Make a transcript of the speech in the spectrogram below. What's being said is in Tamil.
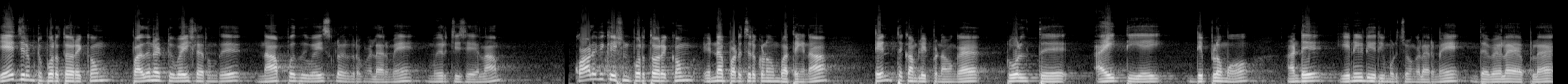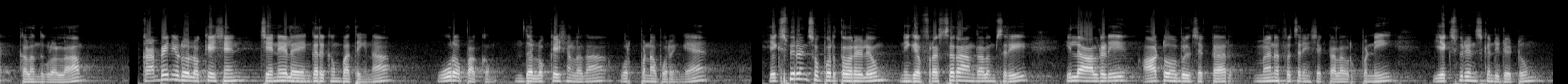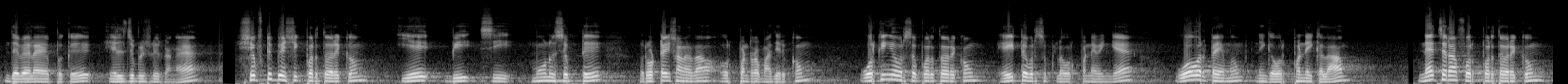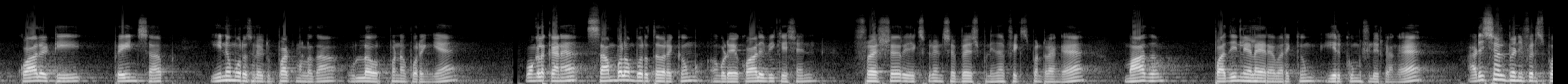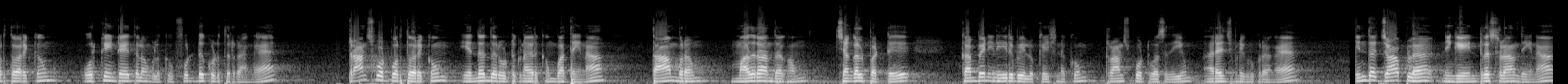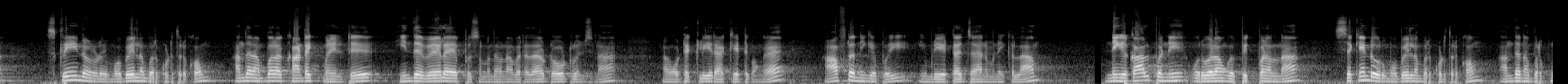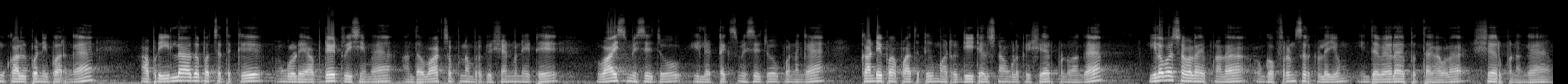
ஏஜ் லிமிட் பொறுத்த வரைக்கும் பதினெட்டு வயசுலேருந்து நாற்பது வயசுக்குள்ள இருக்கிறவங்க எல்லாருமே முயற்சி செய்யலாம். குவாலிஃபிகேஷன் பொறுத்த வரைக்கும் என்ன படிச்சிருக்கணும் பார்த்தீங்கன்னா டென்த்து கம்ப்ளீட் பண்ணவங்க twelfth ITI diploma and any degree முடித்தவங்க எல்லாருமே இந்த வேலைவாய்ப்பில் கலந்து கொள்ளலாம். கம்பெனியோட லொக்கேஷன் சென்னையில் எங்கே இருக்குன்னு பார்த்தீங்கன்னா ஊரப்பாக்கம். இந்த லொக்கேஷனில் தான் ஒர்க் பண்ண போகிறீங்க எக்ஸ்பீரியன்ஸை பொறுத்தவரையிலும் நீங்கள் ஃப்ரெஷராக இருந்தாலும் சரி இல்லை ஆல்ரெடி ஆட்டோமொபைல் செக்டார் மேனுஃபேக்சரிங் செக்டாரில் ஒர்க் பண்ணி எக்ஸ்பீரியன்ஸ் கேண்டிடேட்டும் இந்த வேலைவாய்ப்புக்கு எலிஜிபிள் சொல்லியிருக்காங்க. ஷிஃப்ட் பேசிக் பொறுத்த வரைக்கும் ஏபிசி மூணு ஷிஃப்ட்டு ரொட்டேஷனில் தான் ஒர்க் பண்ணுற மாதிரி இருக்கும். ஒர்க்கிங் ஹவர்ஸை பொறுத்த வரைக்கும் எயிட் ஹவர் ஷிஃப்ட்டில் ஒர்க் பண்ணுவீங்க. ஓவர் டைமும் நீங்கள் ஒர்க் பண்ணிக்கலாம். நேச்சர் ஆஃப் ஒர்க் பொறுத்த வரைக்கும் குவாலிட்டி பெயிண்ட் ஷாப் இன்னும் ஒரு சில டிபார்ட்மெண்ட்டில் தான் உள்ளே ஒர்க் பண்ண போகிறீங்க உங்களுக்கான சம்பளம் பொறுத்த வரைக்கும் உங்களுடைய குவாலிஃபிகேஷன் ஃப்ரெஷர் எக்ஸ்பீரியன்ஸை பேஸ் பண்ணி தான் ஃபிக்ஸ் பண்ணுறாங்க மாதம் பதினேழாயிரம் வரைக்கும் இருக்கும்னு சொல்லியிருக்காங்க. அடிஷ்னல் பெனிஃபிட்ஸ் பொறுத்த வரைக்கும் ஒர்க்கிங் டயத்தில் உங்களுக்கு ஃபுட்டு கொடுத்துட்றாங்க. டிரான்ஸ்போர்ட் பொறுத்த வரைக்கும் எந்தெந்த ரூட்டுக்குனா இருக்கும் பார்த்தீங்கன்னா தாம்பரம் மதுராந்தகம் செங்கல்பட்டு கம்பெனி நியர்பை லொக்கேஷனுக்கும் டிரான்ஸ்போர்ட் வசதியும் அரேஞ்ச் பண்ணி கொடுக்குறாங்க. இந்த ஜாப்பில் நீங்கள் இன்ட்ரெஸ்டடாக இருந்தீங்கன்னா ஸ்க்ரீனில் உங்களுடைய மொபைல் நம்பர் கொடுத்துருக்கோம். அந்த நம்பரை காண்டாக்ட் பண்ணிவிட்டு இந்த வேலைவாய்ப்பு சம்மந்தமான வேறு ஏதாவது டவுட் இருந்துச்சுன்னா அவங்ககிட்ட கிளியராக கேட்டுக்கோங்க. ஆஃப்டர் நீங்கள் போய் இம்மிடியேட்டாக ஜாயின் பண்ணிக்கலாம். நீங்கள் கால் பண்ணி ஒரு வேளை அவங்க பிக் பண்ணலன்னா செகண்ட் ஒரு மொபைல் நம்பர் கொடுத்துருக்கோம். அந்த நம்பருக்கும் கால் பண்ணி பாருங்கள் அப்படி இல்லாத பட்சத்துக்கு உங்களுடைய அப்டேட் ரிசியூமை அந்த வாட்ஸ்அப் நம்பருக்கு சென்ட் பண்ணிவிட்டு வாய்ஸ் மெசேஜோ இல்லை டெக்ஸ்ட் மெசேஜோ பண்ணுங்கள் கண்டிப்பாக பார்த்துட்டு மற்ற டீட்டெயில்ஸ்னால் உங்களுக்கு ஷேர் பண்ணுவாங்க. இலவச வேலைவாய்ப்புனால உங்கள் ஃப்ரெண்ட்ஸ் சர்க்கிளையும் இந்த வேலைவாய்ப்பு தகவலை ஷேர் பண்ணுங்கள்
